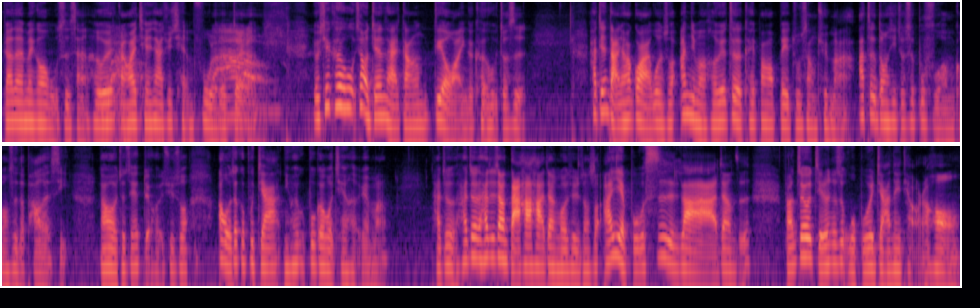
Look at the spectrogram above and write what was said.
不要在那边跟我五四三，合约赶快签下去，钱付了就对了。有些客户像我今天才刚 deal 完一个客户，就是他今天打电话过来问说啊，你们合约这个可以帮我备注上去吗？啊，这个东西就是不符合我们公司的 policy，然后我就直接怼回去说啊，我这个不加，你会不跟我签合约吗？他就他就他就这样打哈哈这样过去，就说啊也不是啦，这样子，反正最后结论就是我不会加那条，然后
